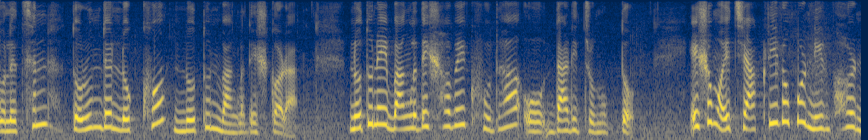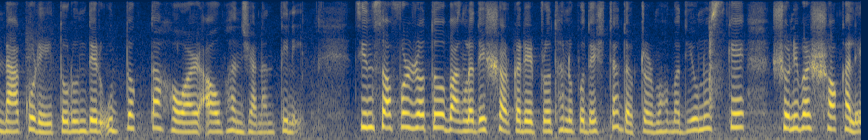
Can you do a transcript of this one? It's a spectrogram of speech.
বলেছেন, তরুণদের লক্ষ্য নতুন বাংলাদেশ গড়া। নতুন এই বাংলাদেশ হবে ক্ষুধা ও দারিদ্র্যমুক্ত। এ সময় চাকরির ওপর নির্ভর না করে তরুণদের উদ্যোক্তা হওয়ার আহ্বান জানান তিনি। চীন সফররত বাংলাদেশ সরকারের প্রধান উপদেষ্টা ডক্টর মোহাম্মদ ইউনুসকে শনিবার সকালে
